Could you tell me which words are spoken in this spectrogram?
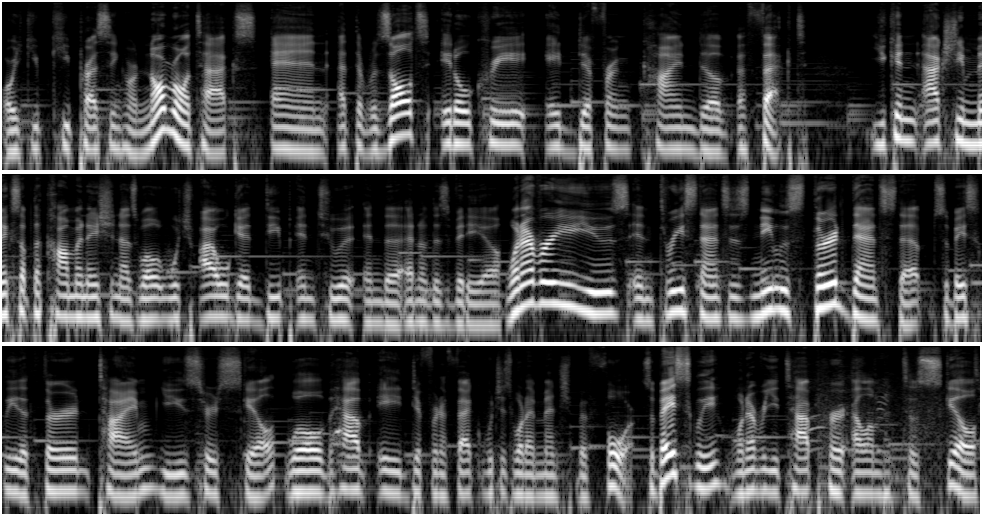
or you keep, keep pressing her normal attacks, and at the result, it'll create a different kind of effect you can actually mix up the combination as well, which I will get deep into it in the end of this video. Whenever you use in three stances, Nilou's third dance step, so basically the third time you use her skill, will have a different effect, which is what I mentioned before. So basically, whenever you tap her elemental skill,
